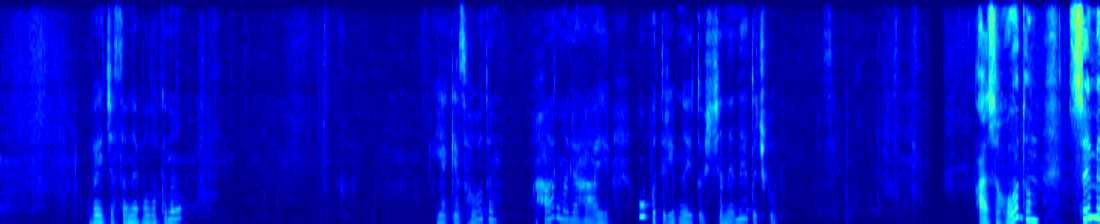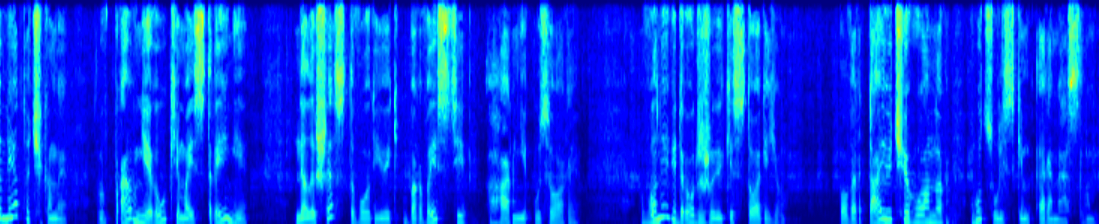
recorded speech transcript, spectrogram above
вичесане волокно, яке згодом гарно лягає у потрібної товщини ниточку. А згодом цими ниточками вправні руки майстрині не лише створюють барвисті гарні узори, вони відроджують історію. повертаючи гонор гуцульським ремеслам.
